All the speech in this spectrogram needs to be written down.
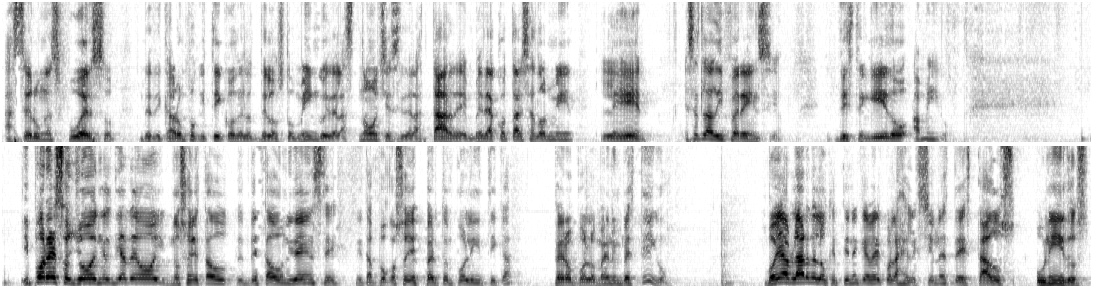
hacer un esfuerzo, dedicar un poquitico de, los domingos y de las noches y de las tardes, en vez de acostarse a dormir, leer. Esa es la diferencia, distinguido amigo. Y por eso yo en el día de hoy no soy de estadounidense, ni tampoco soy experto en política, pero por lo menos investigo. Voy a hablar de lo que tiene que ver con las elecciones de Estados Unidos,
